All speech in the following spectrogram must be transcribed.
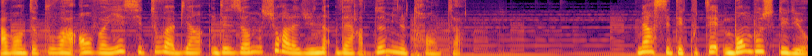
avant de pouvoir envoyer, si tout va bien, des hommes sur la Lune vers 2030. Merci d'écouter Bamboo Studio.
